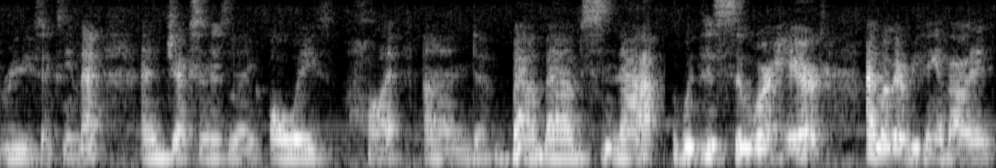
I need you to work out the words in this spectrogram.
really sexy in that. And Jackson is like always hot and bam bam snap with his silver hair. I love everything about it.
